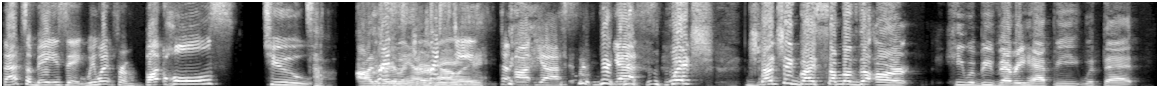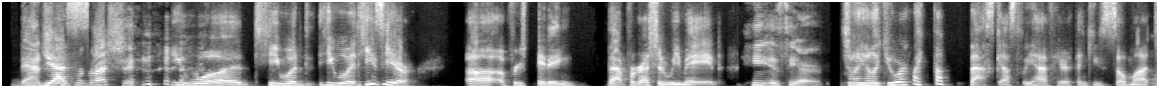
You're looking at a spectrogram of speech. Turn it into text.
That's amazing. We went from buttholes to Andre Chris- Leon Christy. Talley. to uh, yes, yes. Which, judging by some of the art, he would be very happy with that natural Yes. progression. he would. He would. He would. He's here, uh, appreciating that progression we made. he is here. Joyelle, you are like the best guest we have here. Thank you so much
